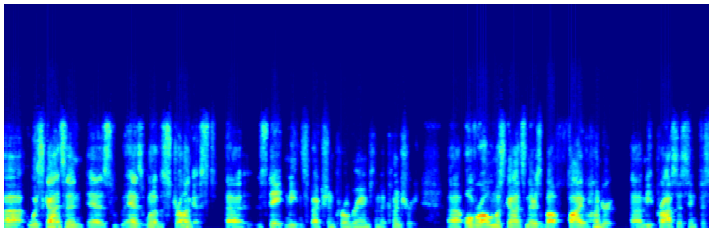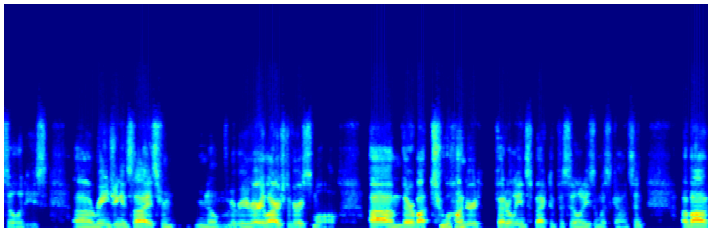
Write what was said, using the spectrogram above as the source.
Uh, Wisconsin has has one of the strongest uh, state meat inspection programs in the country. Uh, overall in Wisconsin, there's about 500 uh, meat processing facilities, uh, ranging in size from you know very very large to very small. Um, there are about 200 federally inspected facilities in Wisconsin about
